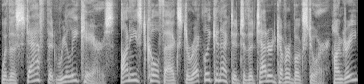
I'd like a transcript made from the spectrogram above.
with a staff that really cares. On East Colfax, directly connected to the Tattered Cover Bookstore. Hungry?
